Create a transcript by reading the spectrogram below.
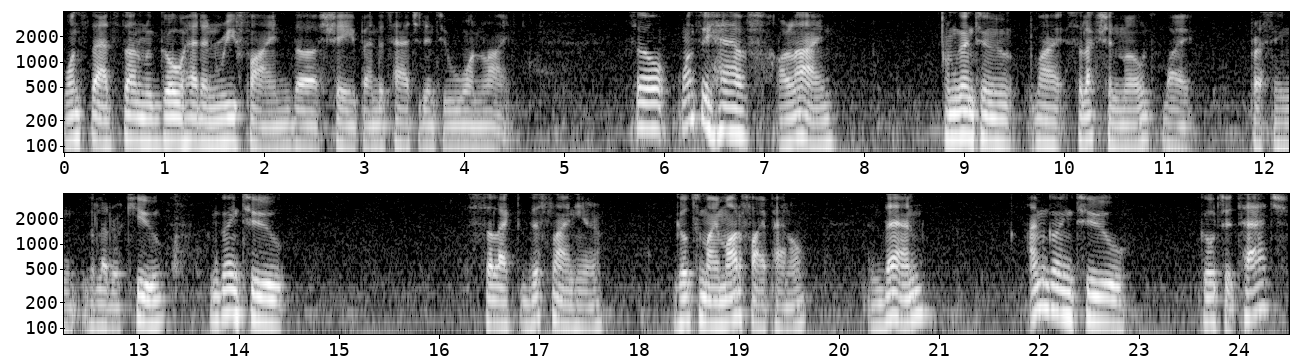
once that's done, we'll go ahead and refine the shape and attach it into one line. So once we have our line, I'm going to my selection mode by pressing the letter Q. I'm going to select this line here, go to my modify panel, and then I'm going to go to attach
